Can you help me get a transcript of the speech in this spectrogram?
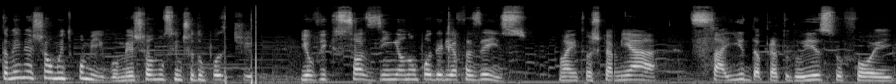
também mexeu muito comigo, mexeu num sentido positivo. E eu vi que sozinha eu não poderia fazer isso. É? Então, acho que a minha saída para tudo isso foi:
